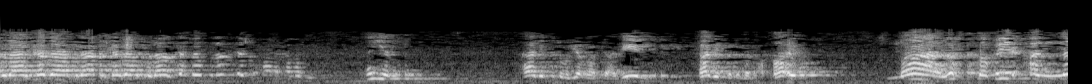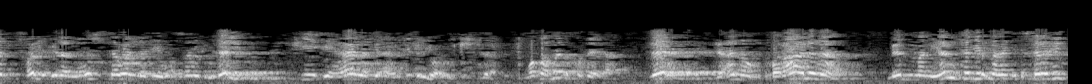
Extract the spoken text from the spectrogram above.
فلان كذاب فلان كذا فلان كذا فلان كذا فلان كذا. هي هذه كتب الجرح والتعديل. هذه كتب العقائد. ما نستطيع أن ندخل إلى المستوى الذي وصلوا إليه في إهانة أهل العلم والإسلام والله ما نستطيع هذا؟ لأنهم براننا ممن ينتبه منهج السلفي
